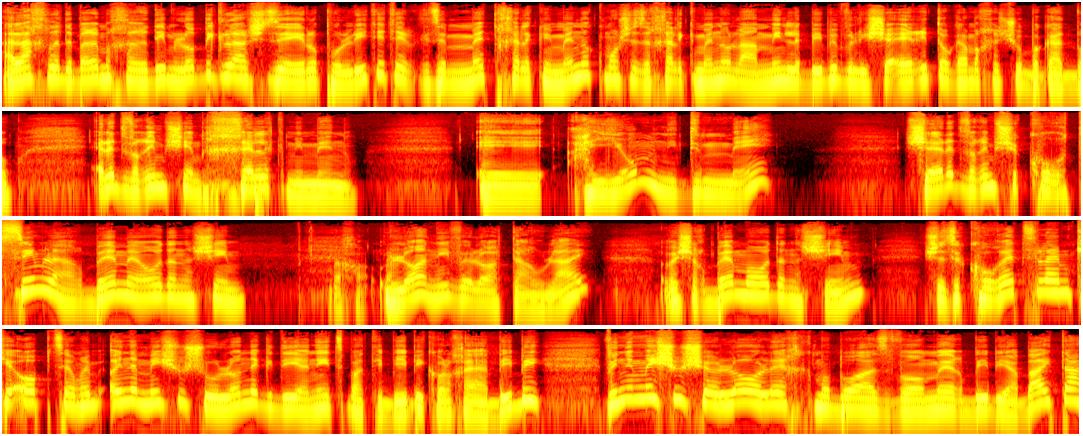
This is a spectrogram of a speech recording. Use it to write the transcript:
הלך לדבר עם החרדים לא בגלל שזה יהיה לו פוליטית, אלא זה באמת חלק ממנו, כמו שזה חלק ממנו להאמין לביבי ולהישאר איתו גם אחרי שהוא בגד בו. אלה דברים שהם חלק ממנו. אה, היום נדמה שאלה דברים שקורצים להרבה מאוד אנשים. נכון. לא אני ולא אתה אולי, אבל יש הרבה מאוד אנשים שזה קורץ להם כאופציה, אומרים, הנה מישהו שהוא לא נגדי, אני הצבעתי ביבי, כל חיי ביבי, והנה מישהו שלא הולך כמו בועז ואומר ביבי הביתה,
